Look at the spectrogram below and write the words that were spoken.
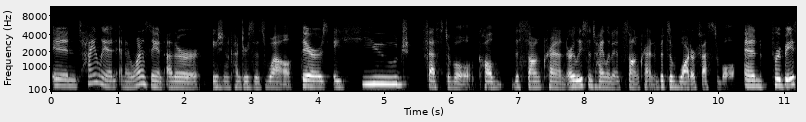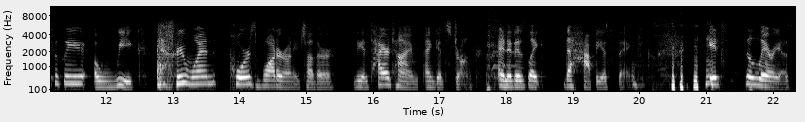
in Thailand, and I want to say in other Asian countries as well, there's a huge festival called the Songkran, or at least in Thailand, it's Songkran, but it's a water festival. And for basically a week, everyone pours water on each other the entire time and gets drunk. And it is like the happiest thing. it's hilarious.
